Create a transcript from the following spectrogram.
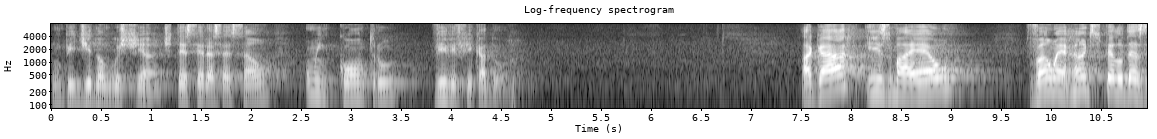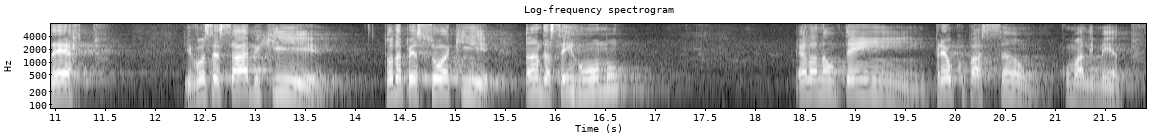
um pedido angustiante. Terceira sessão, um encontro vivificador. Agar e Ismael vão errantes pelo deserto. E você sabe que toda pessoa que anda sem rumo, ela não tem preocupação com o alimento.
